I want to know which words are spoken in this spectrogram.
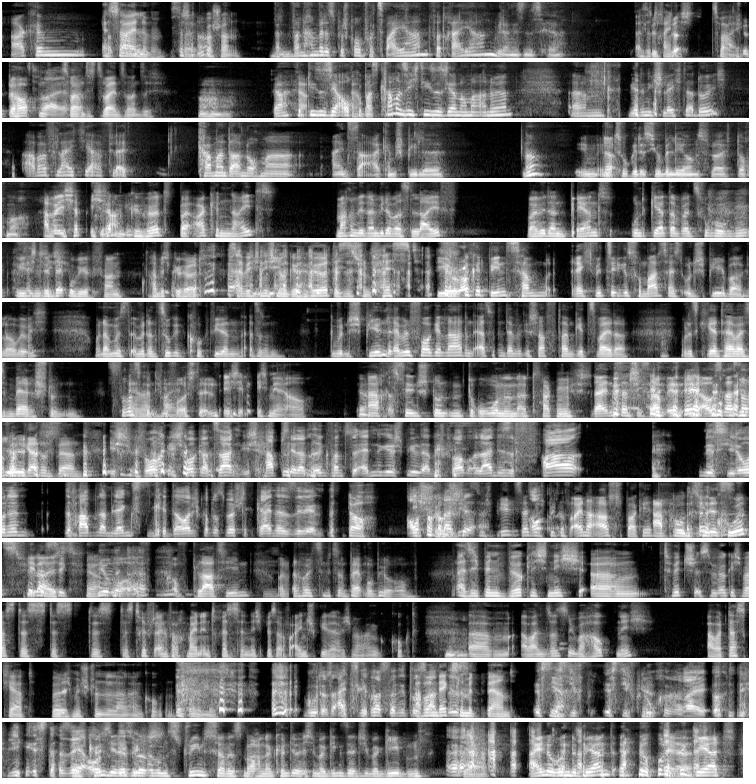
Arkham Asylum. Das hatten wir schon. Wann, wann haben wir das besprochen? Vor zwei Jahren? Vor drei Jahren? Wie lange ist denn das her? Also Ich drei nicht, zwei. Ich würde behaupten, Zwei, ja. 2022. Aha. Ja, hätte Ja. dieses Jahr auch Ja. gepasst. Kann man sich dieses Jahr nochmal anhören. Ähm, wäre nicht schlecht dadurch. Aber vielleicht, ja, vielleicht kann man da nochmal eins der Arkham-Spiele, ne? Im, im Ja. Zuge des Jubiläums vielleicht doch noch. Aber ich habe ich hab gehört, bei Arkham Knight machen wir dann wieder was live, weil wir dann Bernd und Gerd dabei zugucken, wie sie mit dem Richtig. Batmobil fahren. Habe ich gehört. Das habe ich nicht nur gehört, das ist schon fest. Die Rocket Beans haben ein recht witziges Format, das heißt unspielbar, glaube ich. Und da müsst, wird dann zugeguckt, wie dann, also dann wird ein Spiel, ein Level vorgeladen und erst wenn wir ein Level geschafft haben, geht's weiter. Und es geht dann teilweise mehrere Stunden. Sowas könnte ich mir vorstellen. Ich, ich mir auch. Ja. 18 Stunden Drohnenattacken. Schneiden es dann zusammen in, in Ausraster von Gerd und Bernd. Ich, ich wollte ich wollt gerade sagen, ich habe es ja dann irgendwann zu Ende gespielt, aber ich glaube, allein diese Fahrmissionen haben am längsten gedauert. Ich glaube, das möchte keiner sehen. Doch. Außer schon. vielleicht, Spielst du Spiel, das heißt, du spielst auf einer Arschbacke. Ab und zu Jedes- kurz Jedes vielleicht. Ja. Sekiro auf, auf Platin und dann holst du mit so einem Batmobil rum. Also ich bin wirklich nicht, ähm, Twitch ist wirklich was, das, das, das, das trifft einfach mein Interesse nicht. Bis auf ein Spiel habe ich mal angeguckt. Mhm. Ähm, aber ansonsten überhaupt nicht. Aber das kehrt würde ich mir stundenlang angucken. Ohne Mist. gut, das Einzige, was dann Aber interessant im Wechsel ist, mit Bernd. ist, Ja. ist, die, ist die Flucherei. Und die ist da sehr Vielleicht könnt ihr das über so einen Stream-Service machen, dann könnt ihr euch immer gegenseitig übergeben. Ja. Eine Runde Bernd, eine Runde Ja. Gerd,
